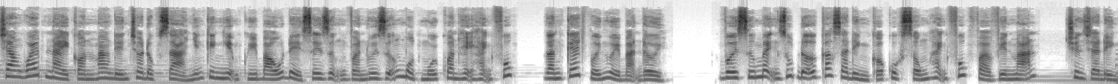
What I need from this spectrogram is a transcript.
trang web này còn mang đến cho độc giả những kinh nghiệm quý báu để xây dựng và nuôi dưỡng một mối quan hệ hạnh phúc, gắn kết với người bạn đời. Với sứ mệnh giúp đỡ các gia đình có cuộc sống hạnh phúc và viên mãn, chuyên gia đình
